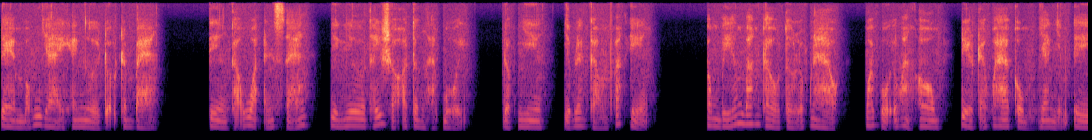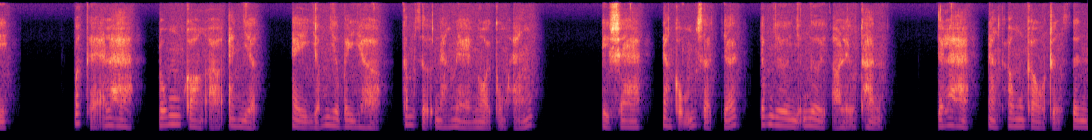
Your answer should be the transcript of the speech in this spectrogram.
đem bóng dài hai người đổ trên bàn. Tiền thấu qua ánh sáng, dường như thấy rõ từng hạt bụi. Đột nhiên, Diệp Lan Cẩm phát hiện. Không biến ban đầu từ lúc nào, mỗi buổi hoàng hôn đều trải qua cùng nhan nhiễm y. Bất kể là lúc còn ở an Nhật hay giống như bây giờ, tâm sự nặng nề ngồi cùng hắn. Thì ra, nàng cũng sợ chết giống như những người ở liệu thành. Chỉ là nàng không cầu trường sinh,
